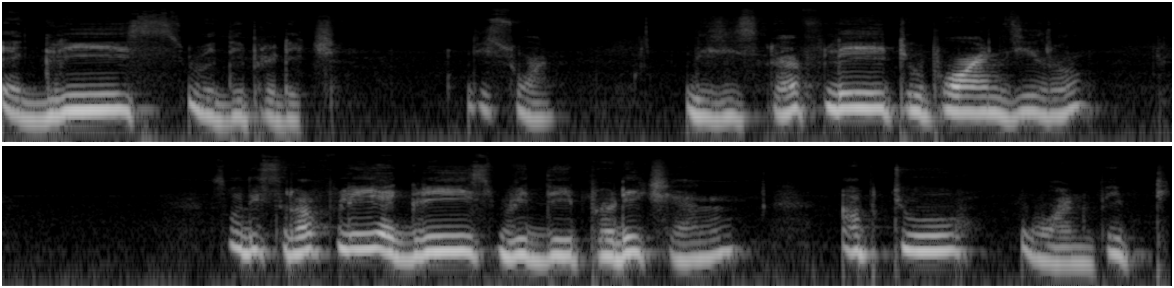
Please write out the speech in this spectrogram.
agrees with the prediction. This one. This is roughly 2.0. So this roughly agrees with the prediction up to 150.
